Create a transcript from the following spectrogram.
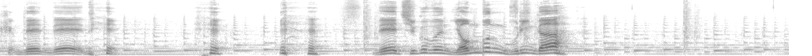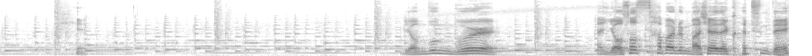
그내내 내 내 주급은 염분 물인가? 염분 물 한 여섯 사발은 마셔야 될 것 같은데.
